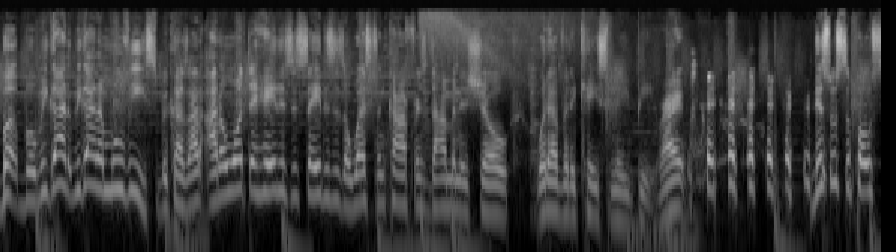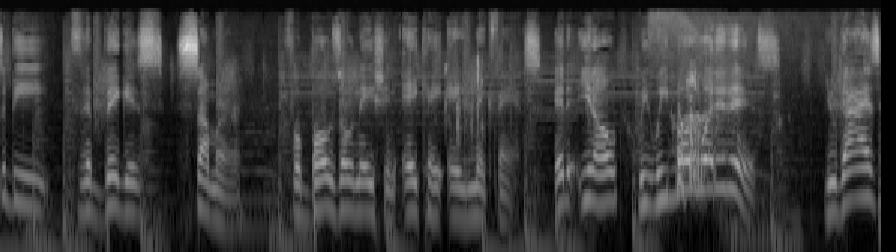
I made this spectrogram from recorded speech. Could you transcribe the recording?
But but we got we got to move east because I, I don't want the haters to say this is a Western Conference dominant show, whatever the case may be, right? this was supposed to be the biggest summer for Bozo Nation, aka Knick fans. It you know, we, we know what it is. You guys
